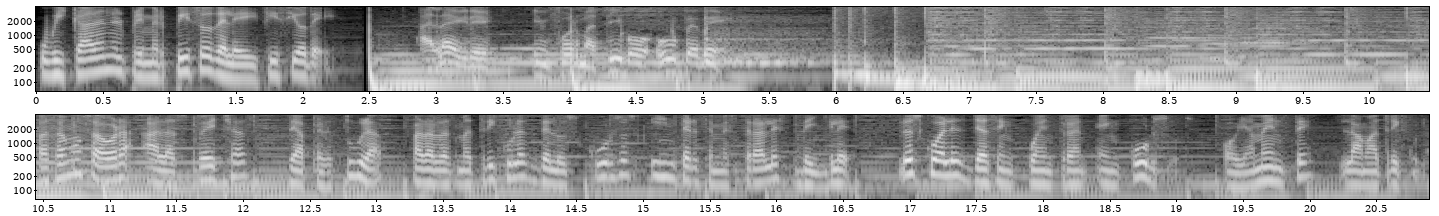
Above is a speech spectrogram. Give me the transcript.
ubicada en el primer piso del edificio D. Al aire, informativo UPB. Pasamos ahora a las fechas de apertura para las matrículas de los cursos intersemestrales de inglés, los cuales ya se encuentran en cursos obviamente, la matrícula.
